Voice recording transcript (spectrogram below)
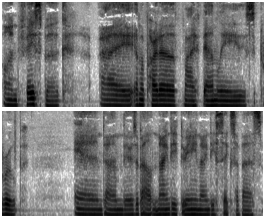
On Facebook, I am a part of my family's group and um, there's about 93, 96 of us,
